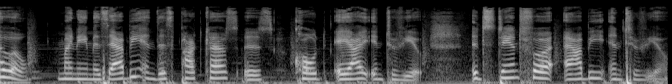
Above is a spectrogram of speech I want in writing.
Hello, my name is Abby, and this podcast is called AI Interview. It stands for Abby Interview.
